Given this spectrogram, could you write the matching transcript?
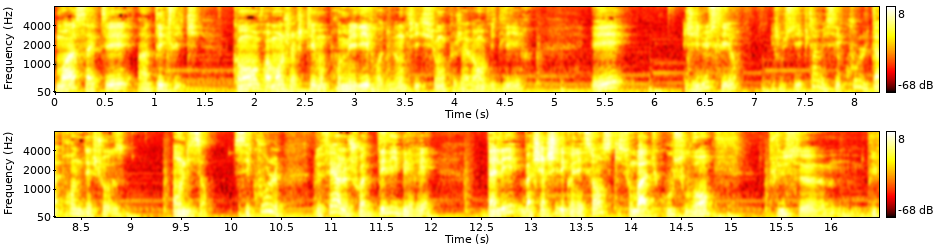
Moi, ça a été un déclic quand vraiment j'ai acheté mon premier livre de non-fiction que j'avais envie de lire et j'ai lu ce livre et je me suis dit putain mais c'est cool d'apprendre des choses en lisant. C'est cool de faire le choix délibéré d'aller bah, chercher des connaissances qui sont bah, du coup souvent plus, euh, plus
